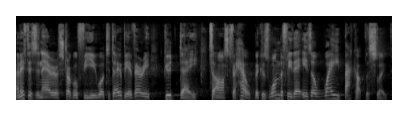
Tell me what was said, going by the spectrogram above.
And if this is an area of struggle for you, well, today would be a very good day to ask for help because wonderfully there is a way back up the slope.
